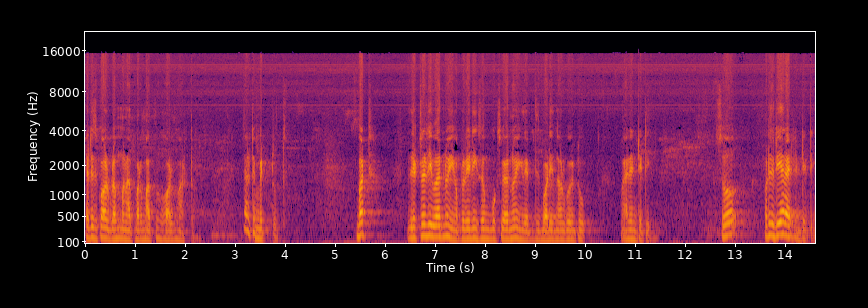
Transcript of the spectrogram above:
That is called Brahmana, Paramatma, God Master. Ultimate truth. But literally we are knowing, after reading some books, we are knowing that this body is not going to my identity. So, what is real identity?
